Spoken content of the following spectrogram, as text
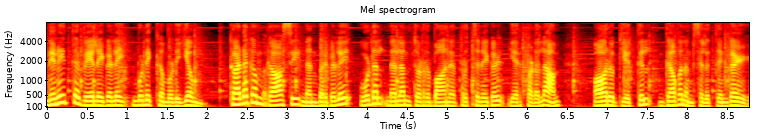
நினைத்த வேலைகளை முடிக்க முடியும். கடகம் ராசி நண்பர்களே உடல் நலம் தொடர்பான பிரச்சனைகள் ஏற்படலாம். ஆரோக்கியத்தில் கவனம் செலுத்துங்கள்.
